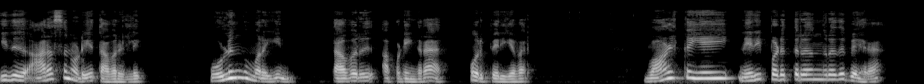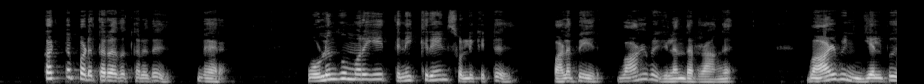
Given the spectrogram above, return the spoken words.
இது அரசனுடைய தவறில்லை. ஒழுங்குமுறையின் தவறு அப்படிங்கிறார் ஒரு பெரியவர். வாழ்க்கையை நெறிப்படுத்துறதுங்கிறது வேற கட்டுப்படுத்துறதுங்கிறது வேற. ஒழுங்குமுறையை திணிக்கிறேன்னு சொல்லிக்கிட்டு பல பேர் வாழ்வை இழந்துடுறாங்க. வாழ்வின் இயல்பு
